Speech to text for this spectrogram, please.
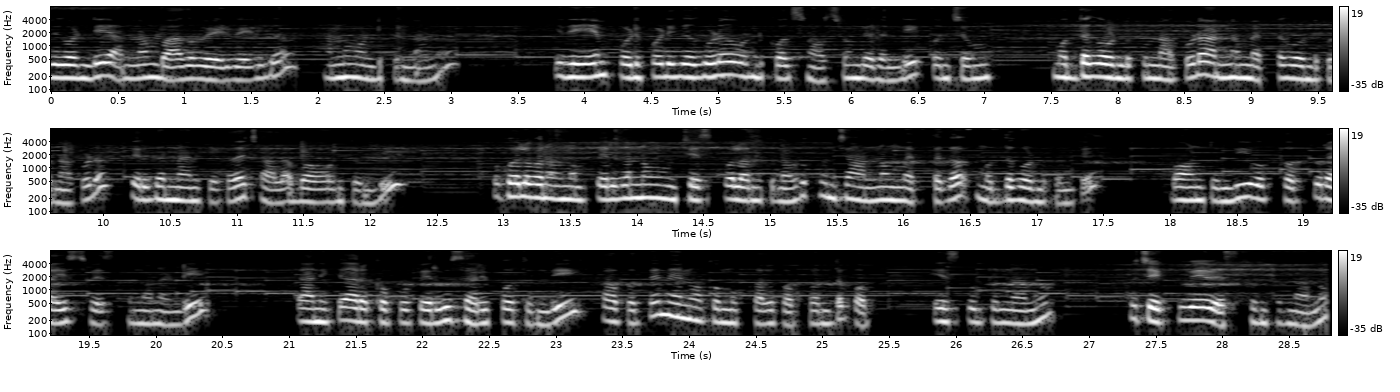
ఇదిగోండి అన్నం బాగా వేడివేడిగా అన్నం వండుకున్నాను. ఇది ఏం పొడి పొడిగా కూడా వండుకోవాల్సిన అవసరం లేదండి. కొంచెం ముద్దగా వండుకున్నా కూడా అన్నం మెత్తగా వండుకున్నా కూడా పెరుగన్నానికే కదా చాలా బాగుంటుంది. ఒకవేళ మనం పెరుగన్నం చేసుకోవాలనుకున్నప్పుడు కొంచెం అన్నం మెత్తగా ముద్దగా వండుకుంటే బాగుంటుంది. ఒక కప్పు రైస్ వేసుకున్నానండి. దానికి అరకప్పు పెరుగు సరిపోతుంది. కాకపోతే నేను ఒక ముక్కాల కప్పు అంతా పప్పు వేసుకుంటున్నాను. కొంచెం ఎక్కువే వేసుకుంటున్నాను.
